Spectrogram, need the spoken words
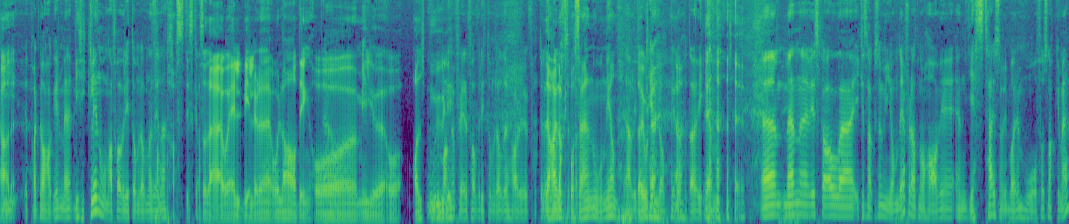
Ja, i et par dager med virkelig noen av favorittområdene dine. Fantastisk. Altså, det er jo elbiler det, og lading og miljø og alt Hvor mulig. mange flere favorittområder har du fått? i Det har lagt på seg noen, Jan. Ja, vi får telle opp i løpet av weekenden. uh, men eh, vi skal uh, ikke snakke så mye om det, for at nå har vi en gjest her som vi bare må få snakke med.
